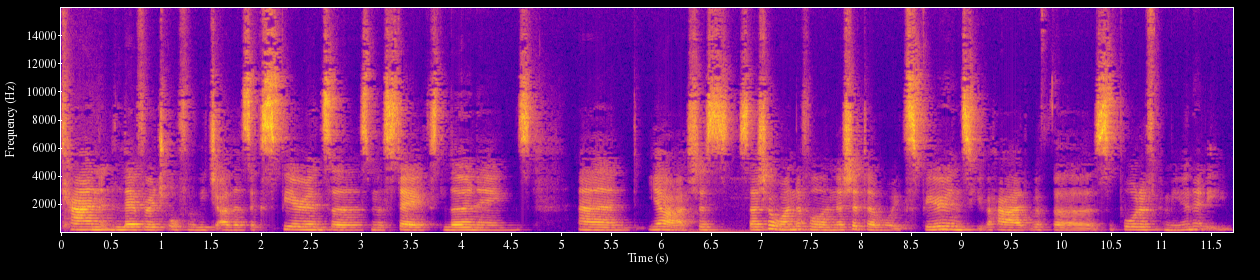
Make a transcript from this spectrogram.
can leverage off of each other's experiences, mistakes, learnings. And yeah, it's just such a wonderful initiative or experience you've had with the supportive community.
